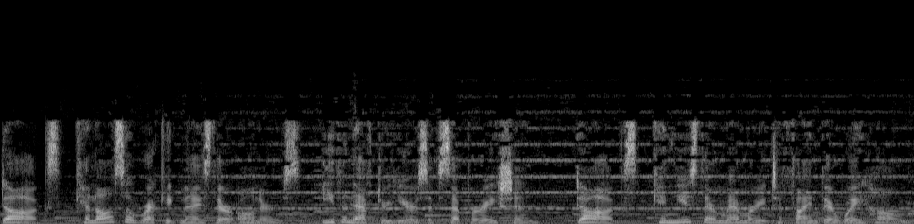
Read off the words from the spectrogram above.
Dogs can also recognize their owners, even after years of separation. Dogs can use their memory to find their way home,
